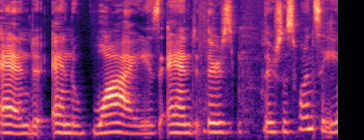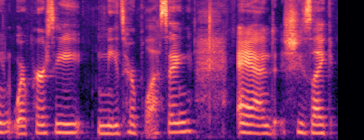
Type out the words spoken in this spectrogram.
and and wise. And there's there's this one scene where Percy needs her blessing and she's like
